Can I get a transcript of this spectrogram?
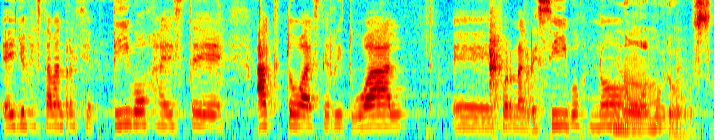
ellos estaban receptivos a este acto, a este ritual, eh, fueron agresivos, ¿no? No, amoroso,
